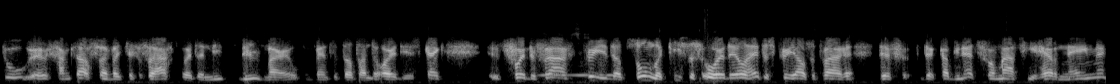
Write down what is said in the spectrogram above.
doe hangt af van wat je gevraagd wordt. En niet nu, maar op het moment dat dat aan de orde is. Kijk, voor de vraag kun je dat zonder kiezersoordeel... Hè, dus kun je als het ware de, de kabinetsformatie hernemen...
